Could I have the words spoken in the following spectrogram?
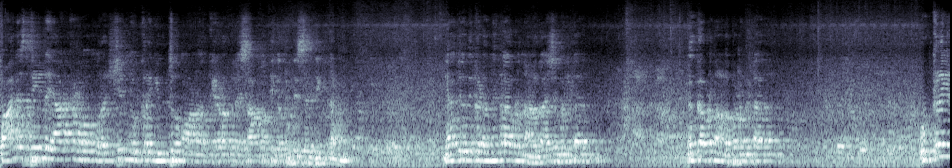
പാലസ്തീനിലെ ആക്രമണവും റഷ്യൻ യുക്രൈൻ യുദ്ധവുമാണ് കേരളത്തിലെ സാമ്പത്തിക പ്രതിസന്ധിക്ക് കാരണം. ഞാൻ ചോദിക്കട്ടെ നിങ്ങൾ അവിടെ നിന്നാണ് കാശ് പഠിക്കാൻ നിങ്ങൾക്ക് അവിടെ നിന്നാണ് പണം കിട്ടാൻ? ഉക്രൈൻ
